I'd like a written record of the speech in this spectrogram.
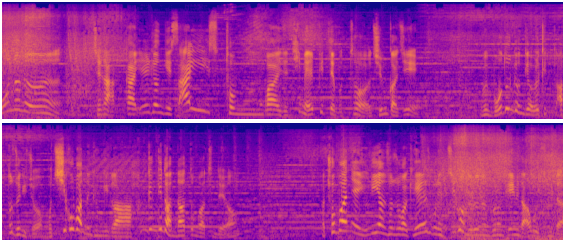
오늘은 제가 아까 1경기 사이스톰과 이제 팀 LP 때부터 지금까지 뭐 모든 경기가 왜 이렇게 압도적이죠? 뭐 치고받는 경기가 한 경기도 안 나왔던 것 같은데요. 초반에 유리한 선수가 계속 그냥 찍어 누르는 그런 게임이 나오고 있습니다.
